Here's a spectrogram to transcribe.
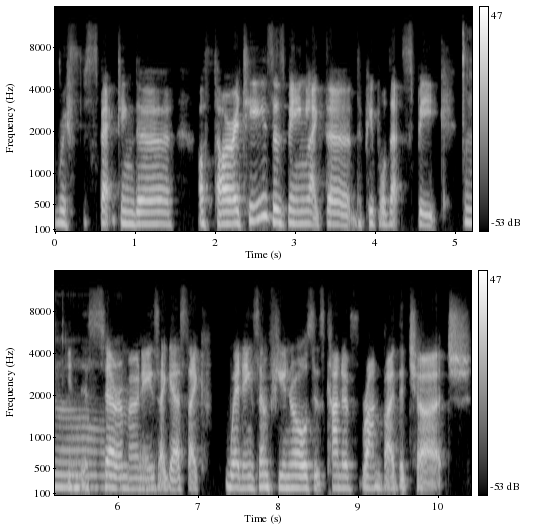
respecting the authorities as being like the the people that speak oh. in the ceremonies i guess like weddings and funerals is kind of run by the church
